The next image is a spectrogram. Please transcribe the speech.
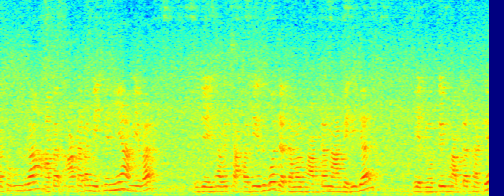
দেখো বন্ধুরা, আটা, আটাটা মেখে নিয়ে আমি এবার যে এইভাবে চাপা দিয়ে দেবো যাতে আমার ভাবটা না বেরিয়ে যায়। এর মধ্যেই ভাবটা থাকে।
